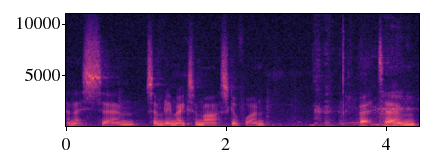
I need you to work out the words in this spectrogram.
unless um, somebody makes a mask of one. But um,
